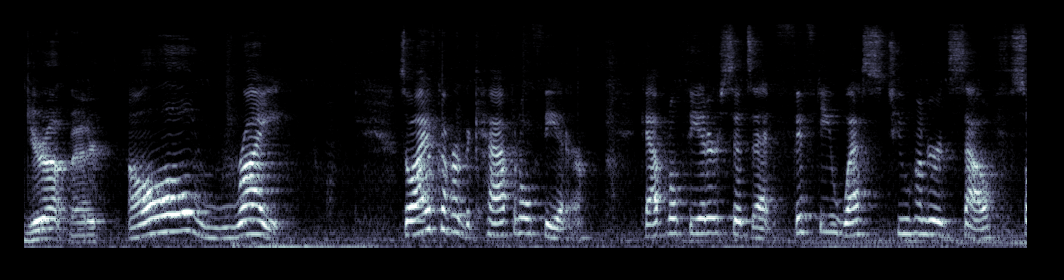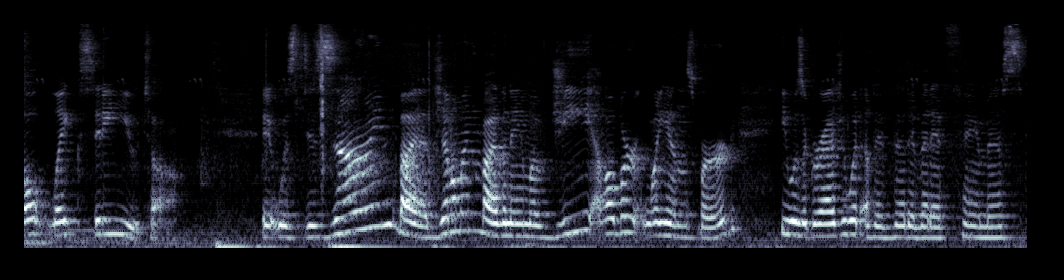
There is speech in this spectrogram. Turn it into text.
You're up, Matter. All right. So I have covered the Capitol Theater. Capitol Theater sits at 50 West 200 South, Salt Lake City, Utah. It was designed by a gentleman by the name of G. Albert Lansburgh. He was a graduate of a very, very famous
